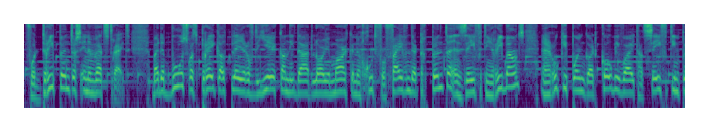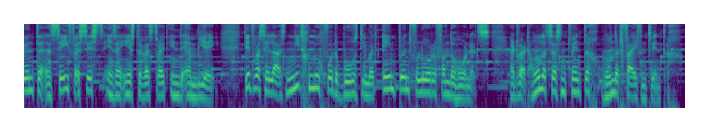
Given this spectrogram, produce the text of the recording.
voor driepunters in een wedstrijd. Bij de Bulls was Breakout Player of the Year kandidaat Laurie Markkinen goed voor 35 punten en 17 rebounds. En rookie point guard Kobe White had 17 punten en 7 assists in zijn eerste wedstrijd in de NBA. Dit was helaas niet genoeg voor de Bulls die met 1 punt verloren van de Hornets. Het werd 126-125.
